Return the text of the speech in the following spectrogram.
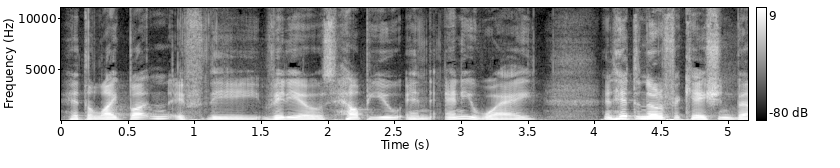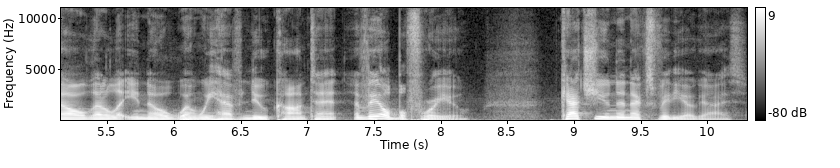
Hit the like button if the videos help you in any way. And hit the notification bell that'll let you know when we have new content available for you. Catch you in the next video, guys.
